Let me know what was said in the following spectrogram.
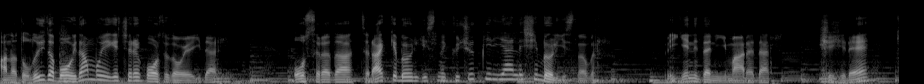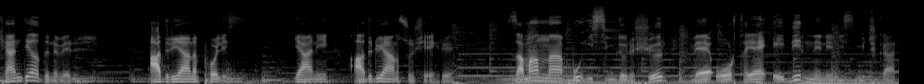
Anadolu'yu da boydan boya geçerek Orta Doğu'ya gider. O sırada Trakya bölgesinde küçük bir yerleşim bölgesini alır ve yeniden imar eder. Şehire kendi adını verir. Adrianopolis yani Adrianus'un şehri. Zamanla bu isim dönüşür ve ortaya Edirne'nin ismi çıkar.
